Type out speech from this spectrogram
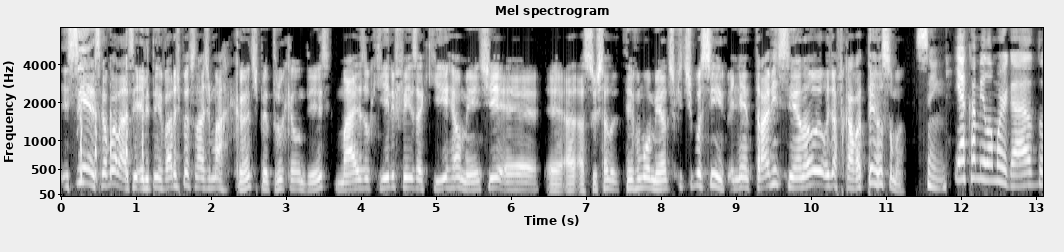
E sim, é isso que eu ia falar. Assim, ele tem vários personagens marcantes, Petruc é um desses, mas o que ele fez aqui realmente é, é assustador. Teve momentos que, tipo assim, ele entrava em cena, eu já ficava tenso, mano. Sim. E a Camila Morgado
